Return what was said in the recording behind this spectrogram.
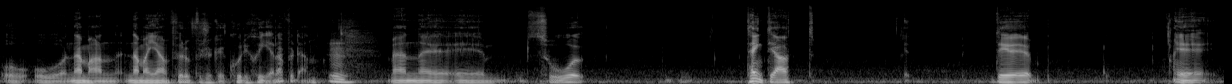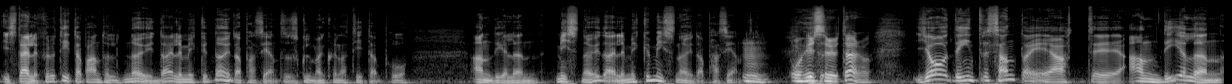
och, och, när, man, när man jämför och försöker korrigera för den. Mm. Men eh, så tänkte jag att det Eh, istället för att titta på antalet nöjda eller mycket nöjda patienter så skulle man kunna titta på andelen missnöjda eller mycket missnöjda patienter. Mm. Och hur ser det ut där då? Ja, det intressanta är att eh, andelen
